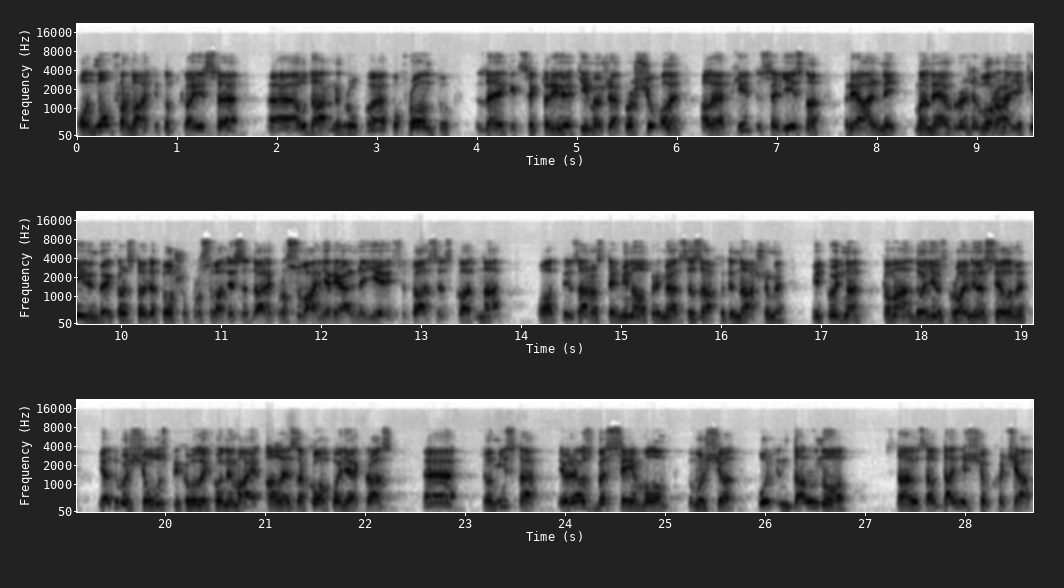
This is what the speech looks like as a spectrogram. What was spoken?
в одному форматі, тобто із е, ударних груп е, по фронту, з деяких секторів, які ми вже прощупали, але обхід це дійсно реальний маневр ворога, який він використав для того, щоб просуватися далі. Просування реально є ситуація складна. От і зараз терміново приймаються заходи нашими відповідно командуванням збройними силами. Я думаю, що успіху великого немає, але захоплення якраз е, цього міста являлось безсимволом, тому що Путін давно ставив завдання, щоб, хоча б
